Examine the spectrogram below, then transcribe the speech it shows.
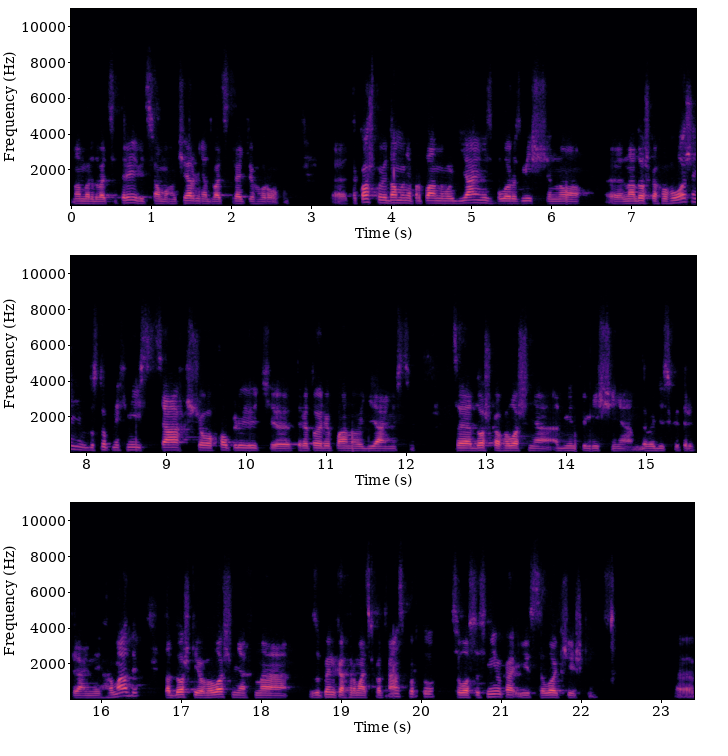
номер 23 від 7 червня 2023 року. Е, Також повідомлення про планову діяльність було розміщено е, на дошках оголошень в доступних місцях, що охоплюють е, територію планової діяльності. Це дошка оголошення адмінприміщення Давидівської територіальної громади та дошки оголошеннях на зупинках громадського транспорту, село Соснівка і село Чишки. Е,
